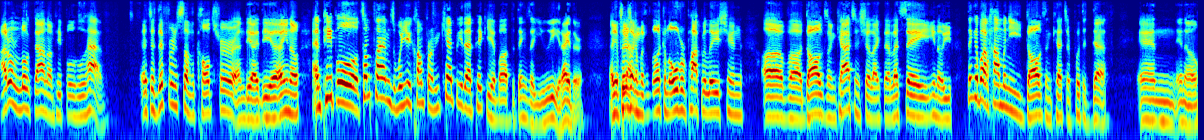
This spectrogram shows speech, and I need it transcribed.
I don't look down on people who have. It's a difference of culture and the idea, you know. And people sometimes where you come from, you can't be that picky about the things that you eat either. And if there's Yeah. like, a, like an overpopulation of uh, dogs and cats and shit like that, let's say you know you think about how many dogs and cats are put to death, and you know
